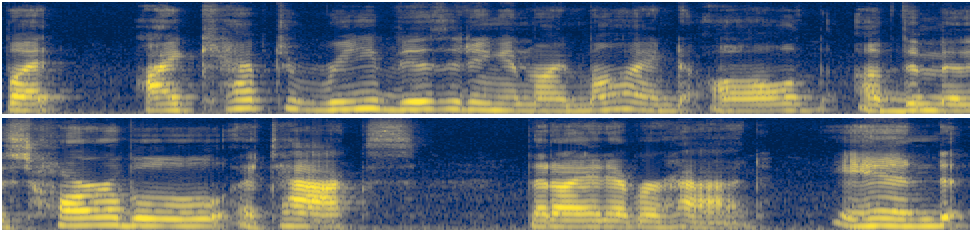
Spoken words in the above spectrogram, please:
But I kept revisiting in my mind all of the most horrible attacks that I had ever had. And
